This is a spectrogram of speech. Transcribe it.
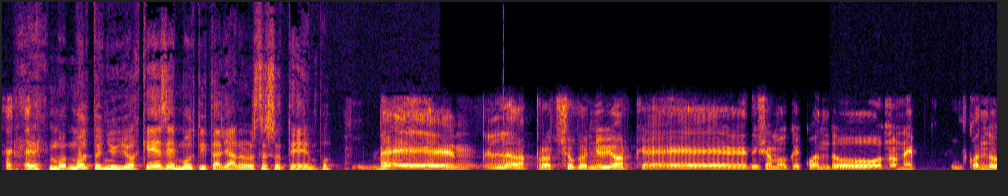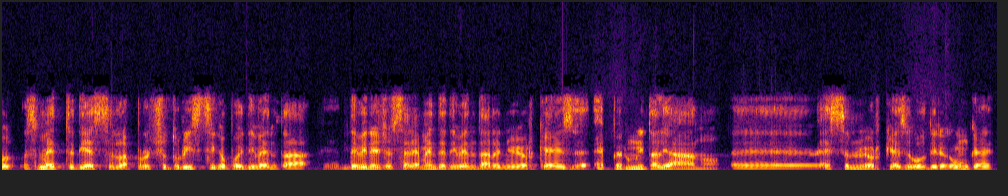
molto newyorkese e molto italiano allo stesso tempo. Beh, l'approccio con New York è diciamo che quando non è quando smette di essere l'approccio turistico poi diventa, devi necessariamente diventare newyorkese e per un italiano eh, essere newyorkese vuol dire comunque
